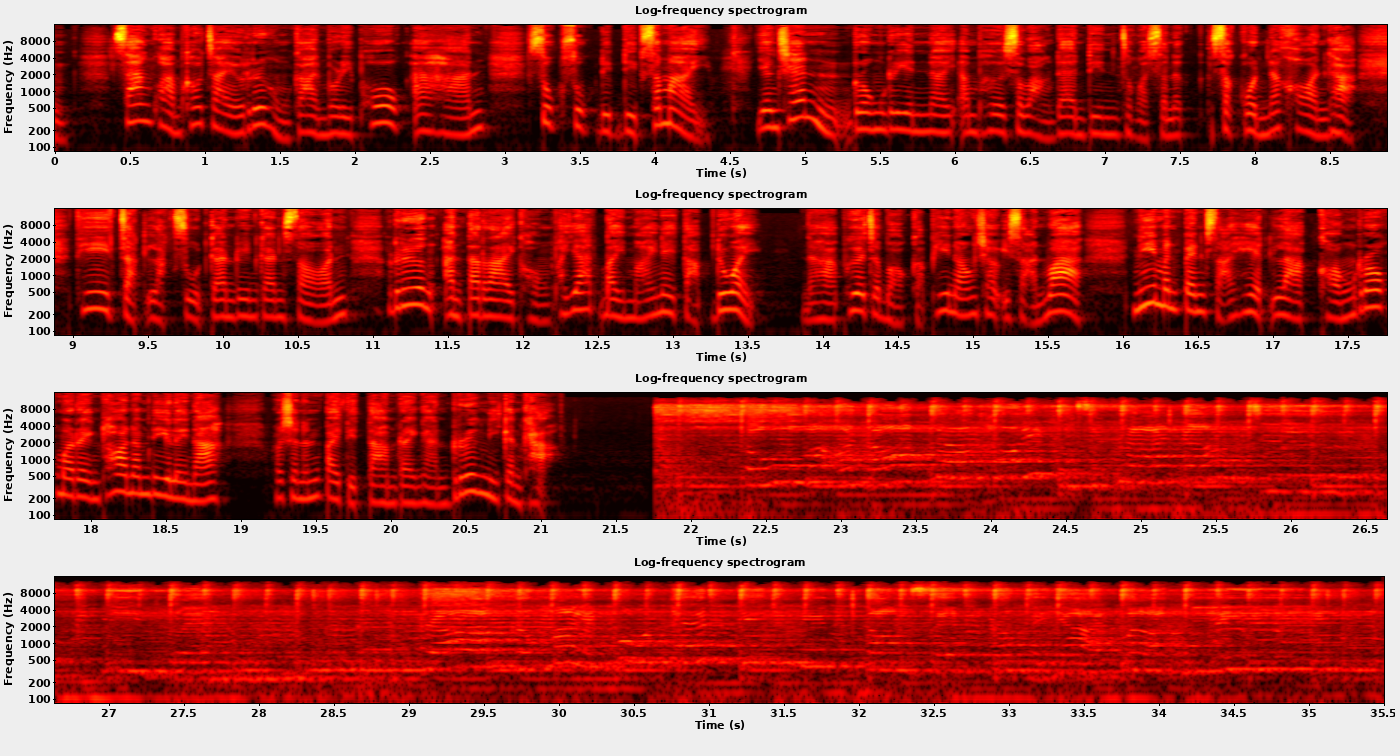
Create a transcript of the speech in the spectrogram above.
สร้างความเข้าใจเรื่องของการบริโภคอาหารสุกๆดิบๆสมัย อย่างเช่น โรงเรียนในอำเภอสว่างแดนดินจังหวัดสกลนครค่ะ ที่จัดหลักสูตรการเรียนการสอน เรื่องอันตรายของพยาธิใบไม้ในตับด้วย นะคะเพื่อจะบอกกับพี่น้องชาวอีสานว่า นี่มันเป็นสาเหตุหลักของโรคมะเร็งท่อน้ำดีเลยนะ เพราะฉะนั้นไปติดตามรายงานเรื่องนี้กันค่ะ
